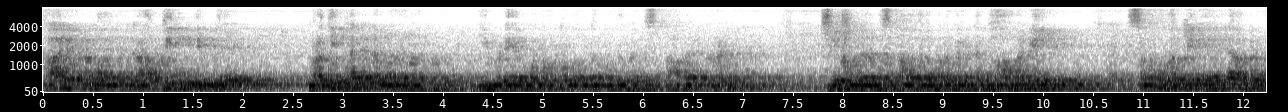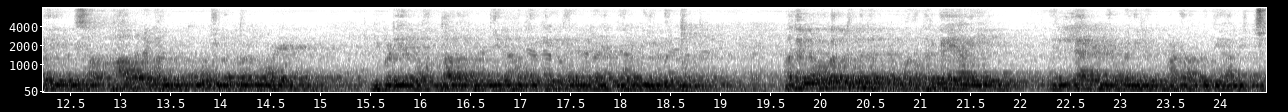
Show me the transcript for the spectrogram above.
കാലങ്ങളായ കാത്തിരിപ്പിന്റെ പ്രതിഫലനമാണ് ഇവിടെ വളർന്നു വന്ന മുഴുവൻ സ്ഥാപനങ്ങൾ. അവരുടെ ഭാവനയും സമൂഹത്തിലെ എല്ലാവരുടെയും സംഭാവനകളും കൂടി വന്നപ്പോൾ ഇവിടെ മഹത്തായ വിദ്യാഭ്യാസങ്ങൾ നിറവിയെടുത്തു അത് ലോകത്തിന് തന്നെ മാതൃകയായി എല്ലായിടങ്ങളിലും പടർന്നു വ്യാപിച്ചു.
